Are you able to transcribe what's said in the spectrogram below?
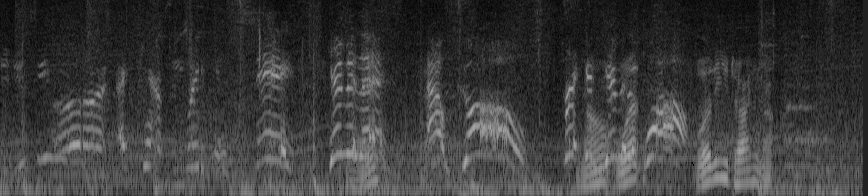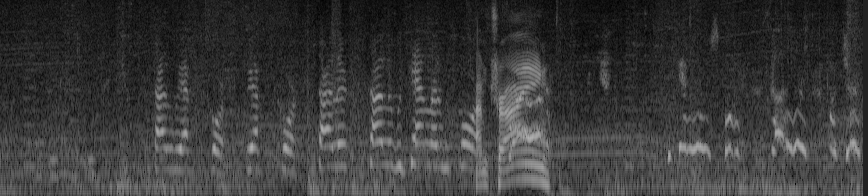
did you see? Uh, I can't freaking see. Give me No. this. Now go. Freaking No, give me what? the ball. What are you talking about? Tyler, we have to score. We have to score. Tyler, Tyler, we can't let him score. I'm trying. We can't let him. Tyler, I'm.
